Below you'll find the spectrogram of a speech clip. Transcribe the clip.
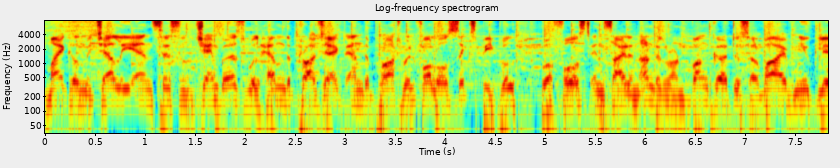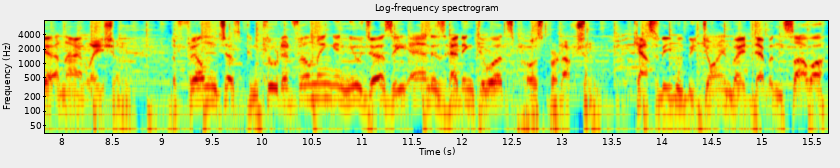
Michael Michelli and Cecil Chambers will helm the project, and the plot will follow six people who are forced inside an underground bunker to survive nuclear annihilation. The film just concluded filming in New Jersey and is heading towards post production. Cassidy will be joined by Devon Sawa,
